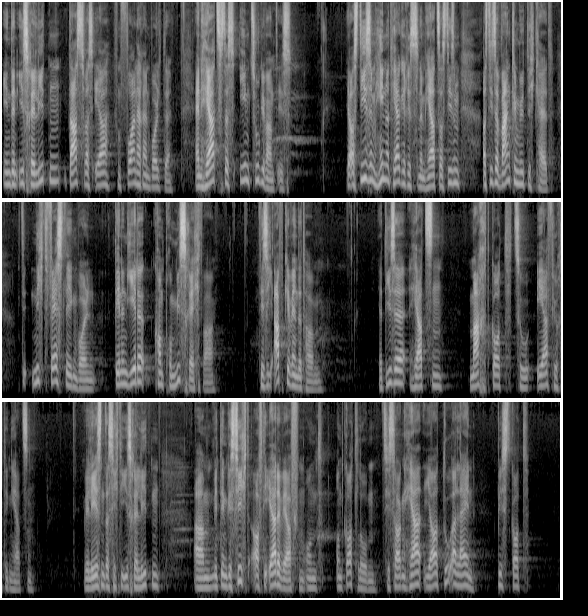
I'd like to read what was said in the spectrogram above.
in den Israeliten das, was er von vornherein wollte. Ein Herz, das ihm zugewandt ist ja, aus diesem hin und her gerissenen Herz, aus, diesem, aus dieser Wankelmütigkeit, die nicht festlegen wollen, denen jeder Kompromissrecht war, die sich abgewendet haben, ja, diese Herzen macht Gott zu ehrfürchtigen Herzen. Wir lesen, dass sich die Israeliten ähm, mit dem Gesicht auf die Erde werfen und, und Gott loben. Sie sagen, Herr, ja, du allein bist Gott.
